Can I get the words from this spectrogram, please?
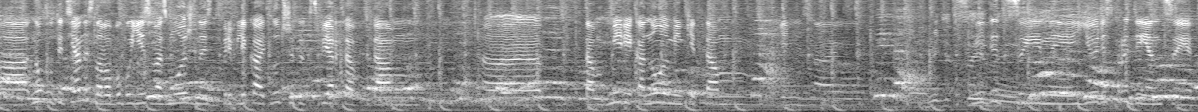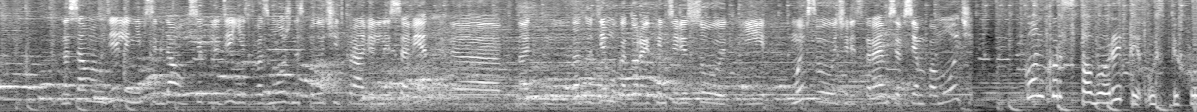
а, ну, у Татьяны, слава богу, есть возможность привлекать лучших экспертов там, э, там, в мире экономики, там, я не знаю, медицины, юриспруденции. На самом деле не всегда у всех людей есть возможность получить правильный совет э, на, на ту тему, которая их интересует. И мы, в свою очередь, стараемся всем помочь. Конкурс Фаворити успіху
